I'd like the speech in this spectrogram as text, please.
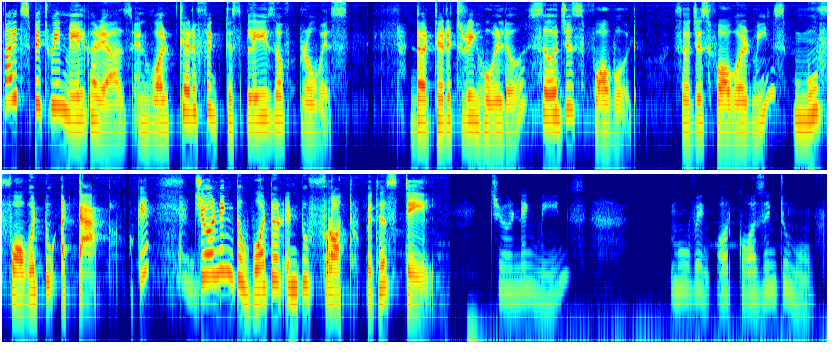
Fights between male gharials involve terrific displays of prowess. The territory holder surges forward. Surges forward means move forward to attack, okay? Churning the water into froth with his tail. Churning means moving or causing to move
